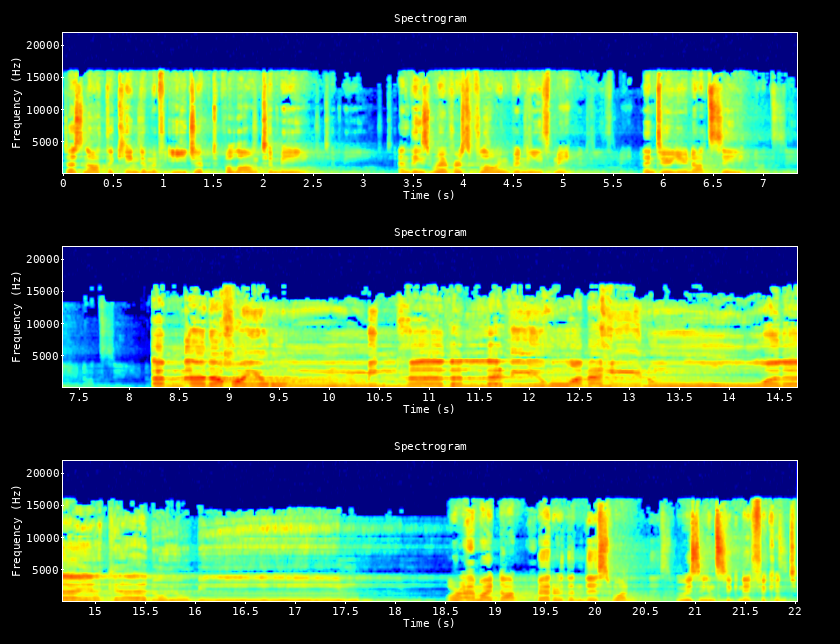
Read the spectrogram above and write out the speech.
does not the kingdom of Egypt belong to me, and these rivers flowing beneath me? Then do you not see? أم أنا خير من هذا الذي هو مهين ولا يكاد يبين Or am I not better than this one, who is insignificant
